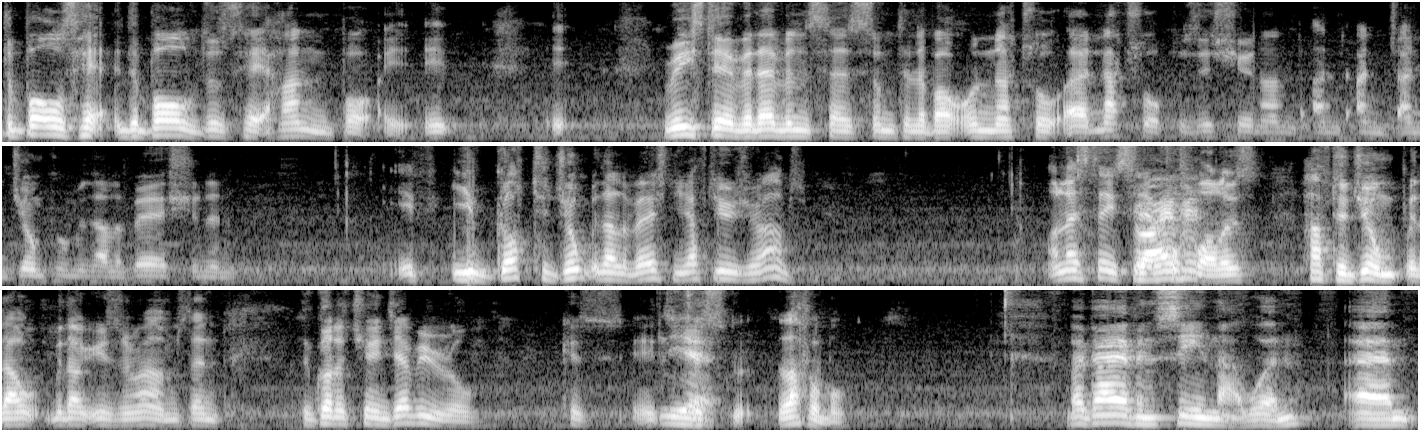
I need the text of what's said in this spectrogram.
the ball's hit. The ball does hit hand, but it. it, it Reese David Evans says something about unnatural, uh, natural position and, and, and, and jumping with elevation. And if you've got to jump with elevation, you have to use your arms. Unless they say haven't- footballers have to jump without without using their arms, then they've got to change every rule because it's Yeah. just laughable. Like I haven't seen that one. Um,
